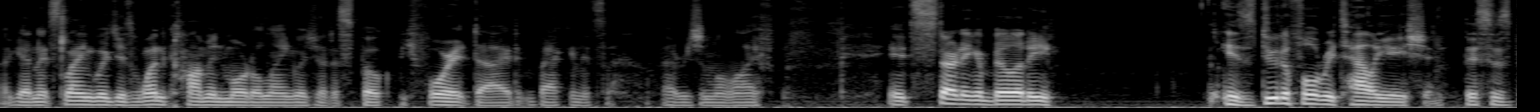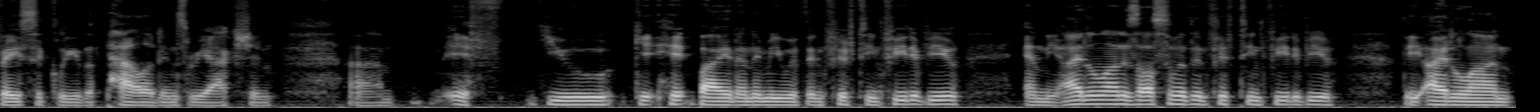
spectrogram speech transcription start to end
Again, its language is one common mortal language that it spoke before it died, back in its uh, original life. Its starting ability is dutiful retaliation. This is basically the paladin's reaction. Um, if you get hit by an enemy within 15 feet of you, and the Eidolon is also within 15 feet of you, the Eidolon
